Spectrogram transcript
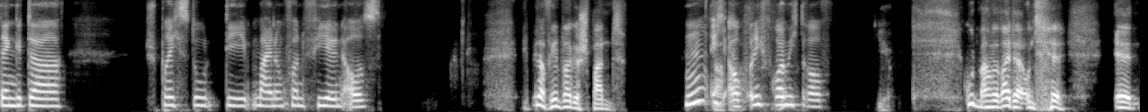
Denke, da sprichst du die Meinung von vielen aus. Ich bin auf jeden Fall gespannt. Hm? Ich Darauf, auch und ich freue mich drauf. Gut, machen wir weiter. Und äh, äh,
